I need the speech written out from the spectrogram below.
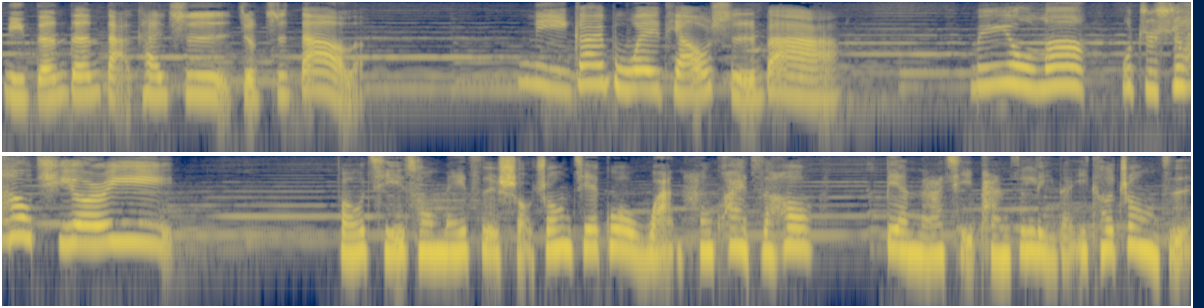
你等等打开吃就知道了。你该不会挑食吧？没有啦，我只是好奇而已。福奇从梅子手中接过碗和筷子后，便拿起盘子里的一颗粽子。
